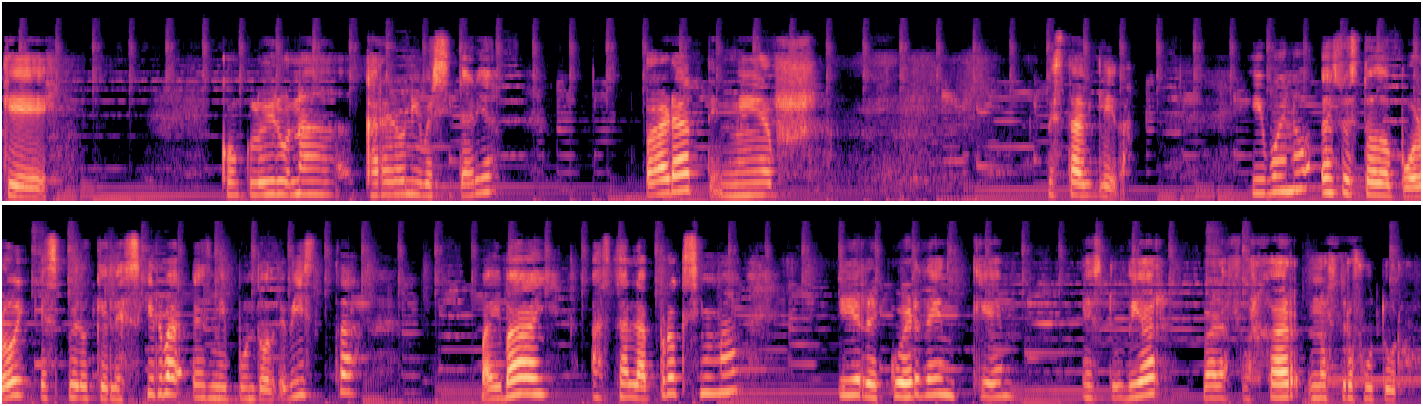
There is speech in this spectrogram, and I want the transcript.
que concluir una carrera universitaria para tener estabilidad. Y bueno, eso es todo por hoy. Espero que les sirva. Es mi punto de vista. Bye bye. Hasta la próxima y recuerden que estudiar para forjar nuestro futuro.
